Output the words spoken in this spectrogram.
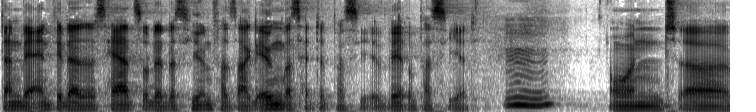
dann wäre entweder das Herz oder das Hirn versagt, irgendwas hätte passi wäre passiert. Mhm. Und äh,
